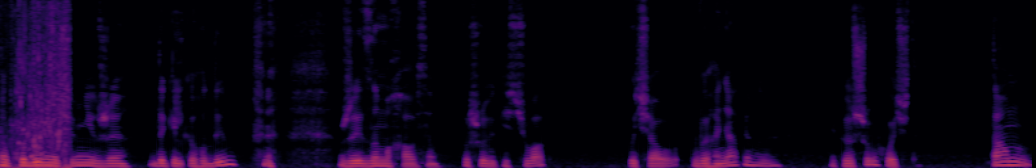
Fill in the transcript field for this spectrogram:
Обходив на човні вже декілька годин, вже і замахався. Прийшов якийсь чувак, почав виганяти мене. Я кажу, що ви хочете? Там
